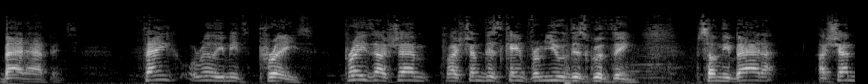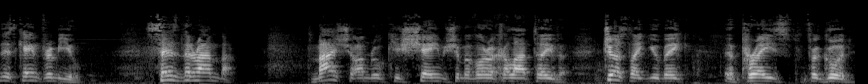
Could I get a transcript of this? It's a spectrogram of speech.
bad happens. Thank really means praise. Praise Hashem. Hashem, this came from you, this good thing. Something bad, Hashem, this came from you. Says the Rambam. Just like you make a praise for good.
